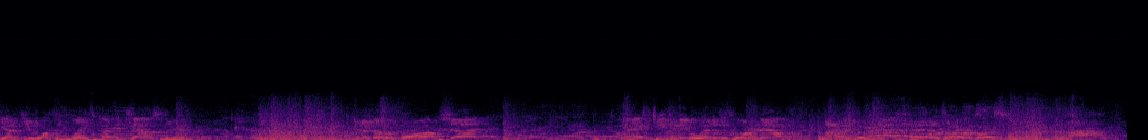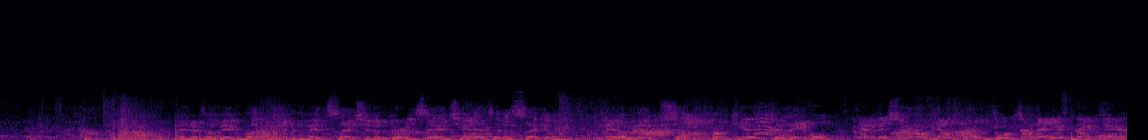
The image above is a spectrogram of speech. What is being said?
Got a few more complaints about the counts there. And another forearm shot. Max Kid Knievel into the corner now. Irish shot. There's a reversal. And there's a big right hand in the midsection of Dirty Sanchez and a second one. And a big shot from Kid Knievel. Having that shirt on helps there absorb some of that impact there.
